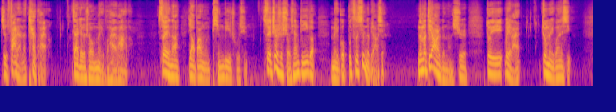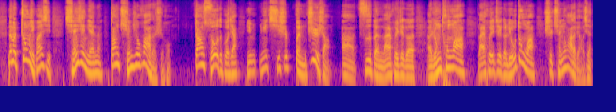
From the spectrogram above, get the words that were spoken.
就发展的太快了。在这个时候，美国害怕了，所以呢，要把我们屏蔽出去。所以这是首先第一个美国不自信的表现。那么第二个呢，是对于未来中美关系。那么中美关系前些年呢，当全球化的时候。当所有的国家，因因为其实本质上啊，资本来回这个呃融通啊，来回这个流动啊，是全球化的表现。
